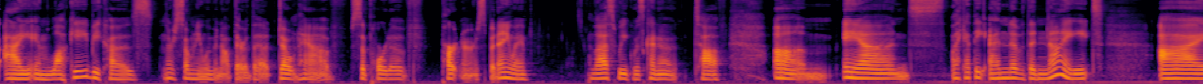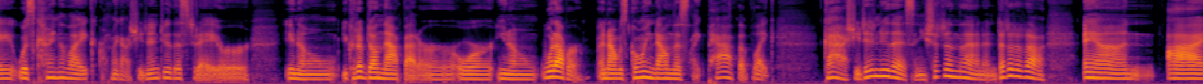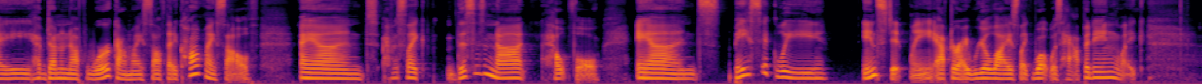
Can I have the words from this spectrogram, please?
i am lucky because there's so many women out there that don't have supportive partners. But anyway last week was kind of tough um and like at the end of the night, I was kind of like, oh my gosh, you didn't do this today, or, you know, you could have done that better, or, you know, whatever. And I was going down this like path of like, gosh, you didn't do this, and you should have done that, and da da da da. And I have done enough work on myself that I caught myself. And I was like, this is not helpful. And basically, instantly after I realized like what was happening, like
